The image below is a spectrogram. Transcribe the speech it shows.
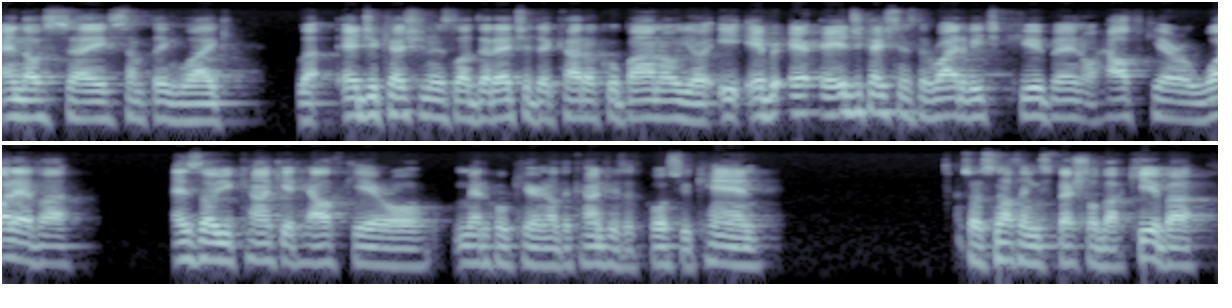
and they'll say something like, "Education is la derecha de cada cubano." Your education is the right of each Cuban, or healthcare, or whatever. As though you can't get healthcare or medical care in other countries. Of course, you can. So it's nothing special about Cuba,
